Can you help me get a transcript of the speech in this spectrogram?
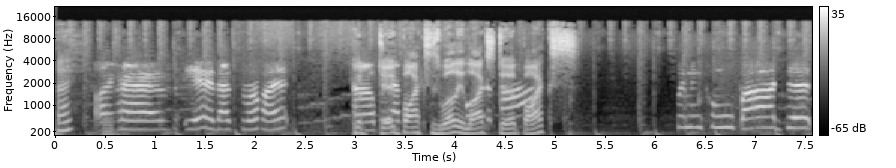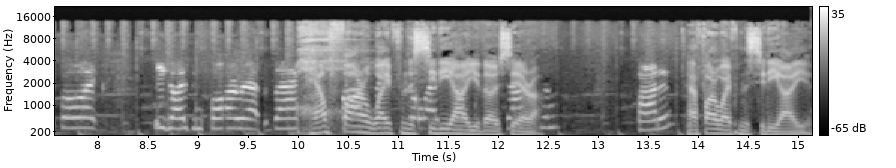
Hey? I have, yeah, that's right. Got Uh, dirt bikes as well. He likes water dirt park, bikes. Swimming pool, bar, dirt bikes, big open fire out the back. How far away from the city are you, though, Sarah? Pardon? How far away from the city are you?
